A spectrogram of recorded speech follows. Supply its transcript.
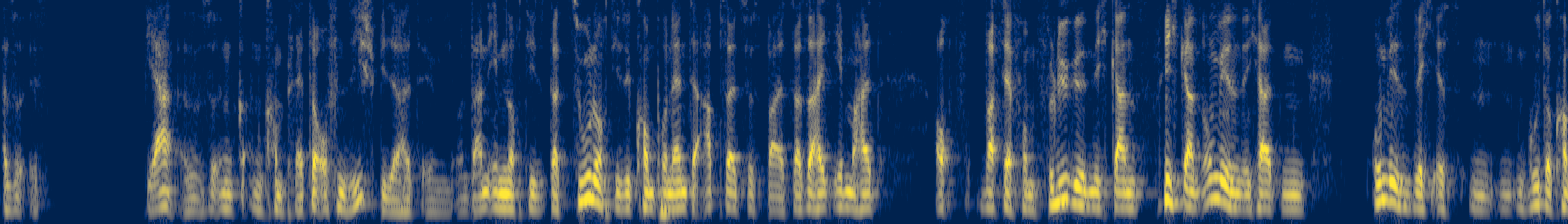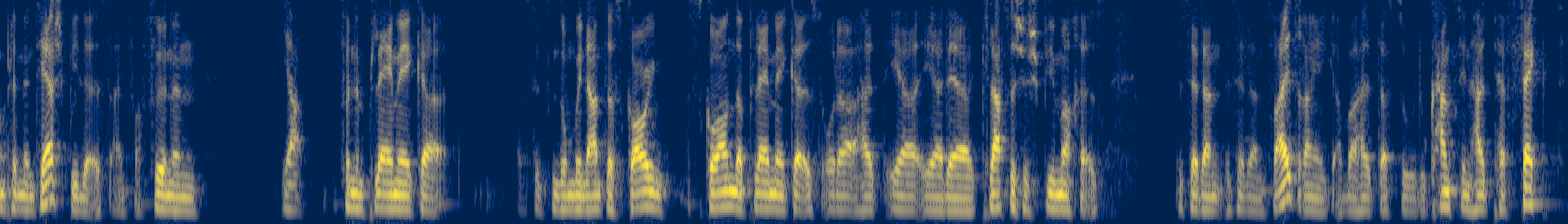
also ist ja, also so ein, ein, kompletter Offensivspieler halt irgendwie. Und dann eben noch diese, dazu noch diese Komponente abseits des Balls, dass er halt eben halt auch, was ja vom Flügel nicht ganz, nicht ganz unwesentlich halt ein, unwesentlich ist, ein, ein guter Komplementärspieler ist einfach für einen, ja, für einen Playmaker, ob es jetzt ein dominanter Scoring, scorender Playmaker ist oder halt eher, eher der klassische Spielmacher ist, ist er dann, ist er dann zweitrangig, aber halt, dass du, du kannst ihn halt perfekt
